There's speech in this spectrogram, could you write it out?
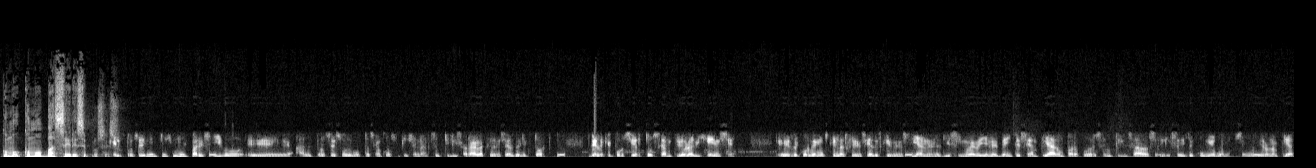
¿Cómo, ¿Cómo va a ser ese proceso? El procedimiento es muy parecido al proceso de votación constitucional. Se utilizará la credencial de elector de la que por cierto se amplió la vigencia. Eh, recordemos que las credenciales que vencían en el 19 y en el 20 se ampliaron para poder ser utilizadas el 6 de junio, bueno, se volvieron a ampliar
